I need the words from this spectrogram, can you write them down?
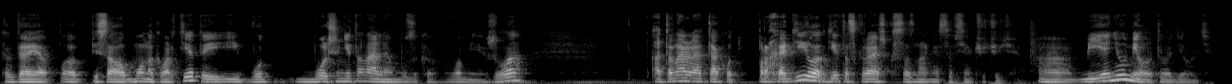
когда я писал моноквартеты, и вот больше не тональная музыка во мне жила, а тональная так вот проходила где-то с краешка сознания совсем чуть-чуть. А, и я не умел этого делать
